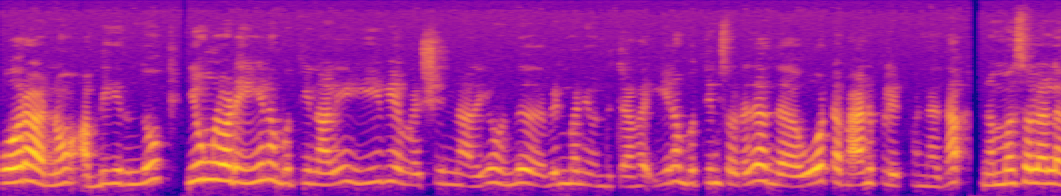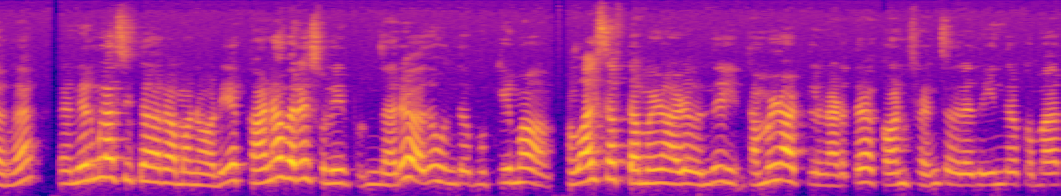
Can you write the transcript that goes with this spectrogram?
போராடணும் அப்படி இருந்தும் இவங்களோட ஈன புத்தினாலையும் இவிஎம் மெஷின்னாலையும் வந்து வின் பண்ணி வந்துட்டாங்க. ஈன புத்தின்னு சொல்றது அந்த ஓட்டை மேனிப்புலேட் பண்ணதான் நம்ம சொல்லலைங்க. நிர்மலா சீதாராமனோடைய கணவரே சொல்லியிருந்தாரு. அதுவும் வந்து முக்கியமா வாய்ஸ் ஆஃப் தமிழ்நாடு வந்து தமிழ்நாட்டுல நடத்த கான்ஃபரன்ஸ் அதுல இந்த இந்திரகுமார்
